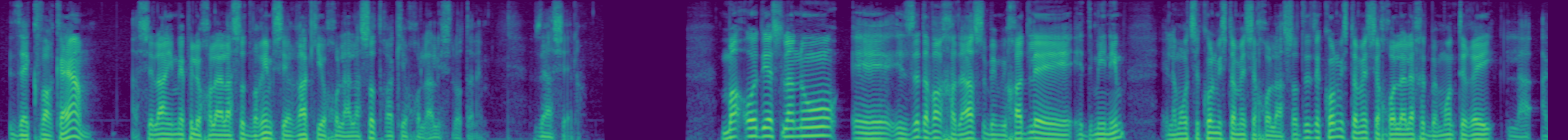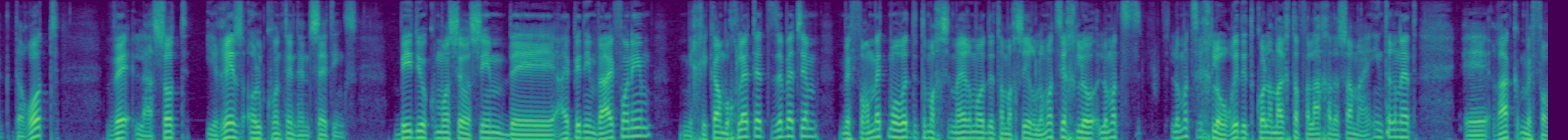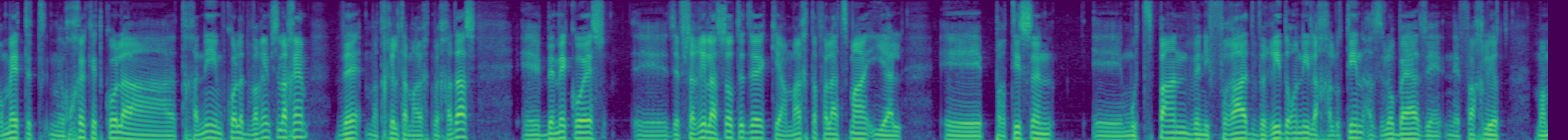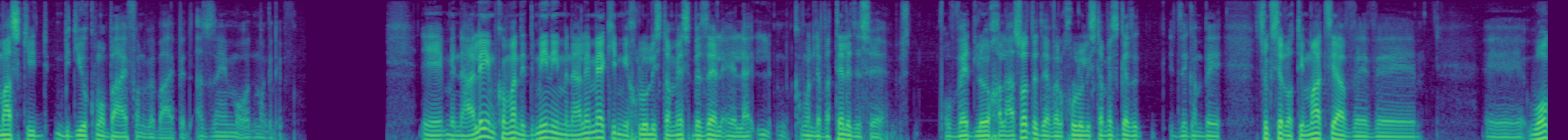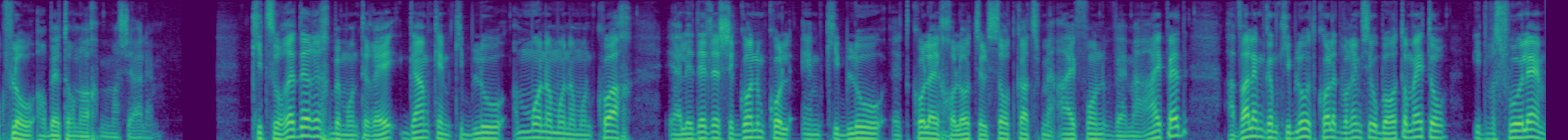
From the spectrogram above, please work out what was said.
זה כבר קיים. השאלה אם אפל יכולה לעשות דברים שרק היא יכולה לעשות, רק היא יכולה לשלוט עליהם. זה השאלה. מה עוד יש לנו? אה, זה דבר חדש, במיוחד לאדמינים, למרות שכל משתמש יכול לעשות את זה. כל משתמש יכול ללכת במונטריי להגדרות ולעשות erase all content and settings. בדיוק כמו שעושים באייפדים ואייפונים, מחיקה מוחלטת, זה בעצם מפרמט מוריד את המכשיר, מהר מאוד את המכשיר, לא מצליח, לא, לא, מצ, לא מצליח להוריד את כל המערכת הפעלה החדשה מהאינטרנט, אה, רק מפרמט, את, מוחק את כל התכנים, כל הדברים שלכם, ומתחיל את המערכת מחדש. אה, במקOS אה, זה אפשרי לעשות את זה, כי המערכת הפעלה עצמה היא על פרטיסן מוצפן ונפרד וריד אוני לחלוטין, אז זה לא בעיה, זה נהפך להיות ממש בדיוק כמו באייפון ובאייפד, אז זה מאוד מגניב. אה, מנהלים, כמובן אדמינים, מנהלי מקים יוכלו להשתמש בזה, כמובן לבטל את זה שעובד לא יוכל לעשות את זה, אבל יוכלו להשתמש בזה זה גם בסוג של אוטימציה ו-workflow אה, הרבה יותר נוח ממה שהיה להם. קיצורי דרך במונטריי גם כן קיבלו המון המון המון כוח על ידי זה שקודם כל הם קיבלו את כל היכולות של שורטקאטס מהאייפון ומהאייפד, אבל הם גם קיבלו את כל הדברים שהיו באוטומטור, התווספו אליהם.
